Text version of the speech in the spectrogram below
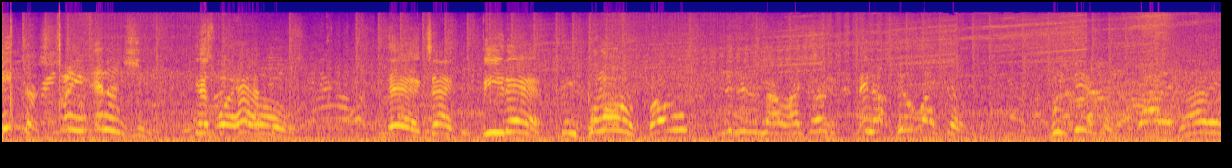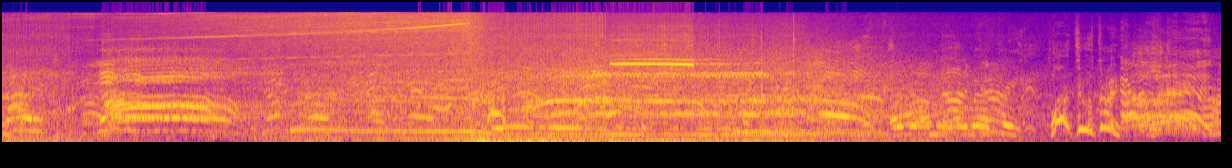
Keep the same energy. Guess what happens? Yeah, exactly. Be there. They bomb, bro. Niggas is not like us. They not built like us. We different. Got it. Got it. Got it. Over on me, over at three. One, two, three. Uh-huh.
